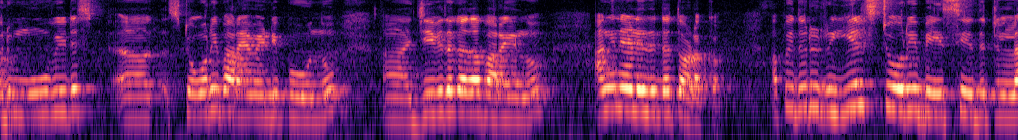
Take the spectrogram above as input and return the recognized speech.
ഒരു മൂവിയുടെ സ്റ്റോറി പറയാൻ വേണ്ടി പോകുന്നു ജീവിതകഥ പറയുന്നു. അങ്ങനെയാണ് ഇതിന്റെ തുടക്കം. അപ്പോൾ ഇതൊരു റിയൽ സ്റ്റോറി ബേസ് ചെയ്തിട്ടുള്ള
